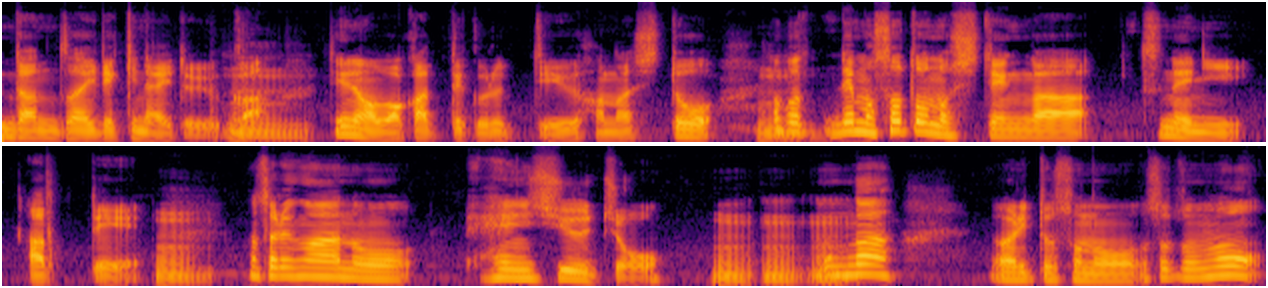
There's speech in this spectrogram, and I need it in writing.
断罪できないというか、うん。っていうのは分かってくるっていう話と、うん。やっぱでも外の視点が常にあって、うん。まあそれがあの、編集長うんうんうん。が割とその外の、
